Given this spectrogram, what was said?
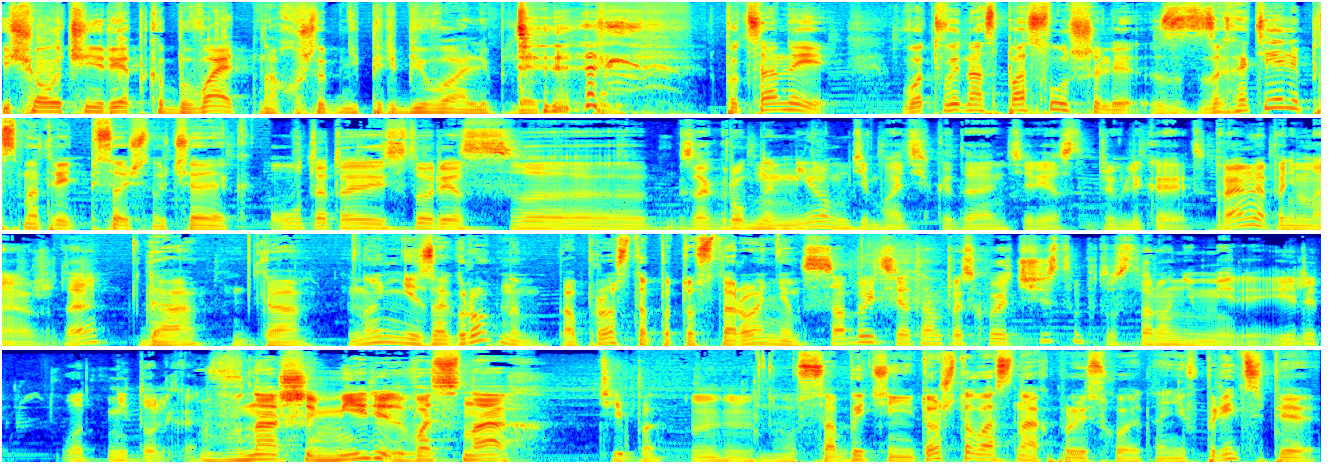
Еще очень редко бывает, нахуй, чтобы не перебивали, блядь. Пацаны, вот вы нас послушали. Захотели посмотреть «Песочного человека»? Вот эта история с э, загробным миром, тематика, да, интересно, привлекает. Правильно я понимаю уже, да? Да, да. Ну, не загробным, а просто потусторонним. События там происходят чисто в потустороннем мире или вот не только? В нашем мире, во снах, типа. Ну, события не то, что во снах происходят, они, в принципе,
